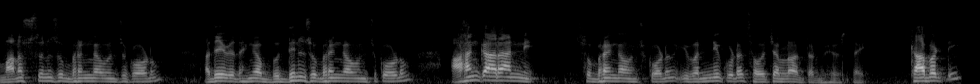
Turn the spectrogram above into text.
మనస్సును శుభ్రంగా ఉంచుకోవడం అదేవిధంగా బుద్ధిని శుభ్రంగా ఉంచుకోవడం అహంకారాన్ని శుభ్రంగా ఉంచుకోవడం ఇవన్నీ కూడా శౌచంలో అంతర్భవిస్తాయి. కాబట్టి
